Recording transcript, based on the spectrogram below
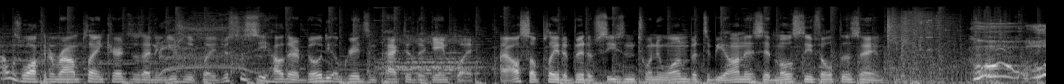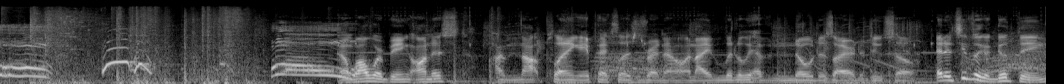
I was walking around playing characters I didn't usually play just to see how their ability upgrades impacted their gameplay. I also played a bit of season 21, but to be honest, it mostly felt the same. And while we're being honest, I'm not playing Apex Legends right now, and I literally have no desire to do so. And it seems like a good thing,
